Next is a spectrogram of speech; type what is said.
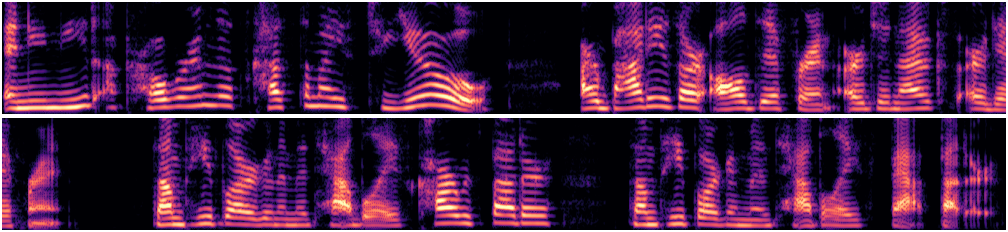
And you need a program that's customized to you. Our bodies are all different, our genetics are different. Some people are going to metabolize carbs better, some people are going to metabolize fat better.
